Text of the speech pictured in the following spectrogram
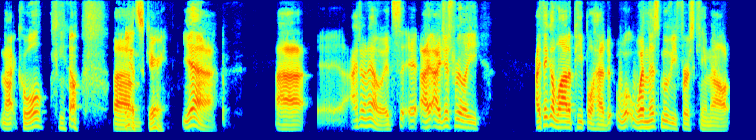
not cool, you know. Um, it's scary. yeah uh i don't know it's i i just really i think a lot of people had w- when this movie first came out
